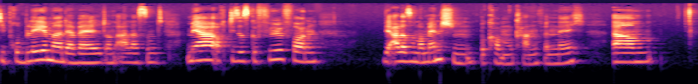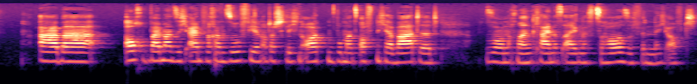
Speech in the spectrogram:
die Probleme der Welt und alles. Und mehr auch dieses Gefühl von, wir alle sind nur Menschen bekommen kann, finde ich. Ähm, aber auch, weil man sich einfach an so vielen unterschiedlichen Orten, wo man es oft nicht erwartet, so nochmal ein kleines eigenes Zuhause, finde ich, oft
